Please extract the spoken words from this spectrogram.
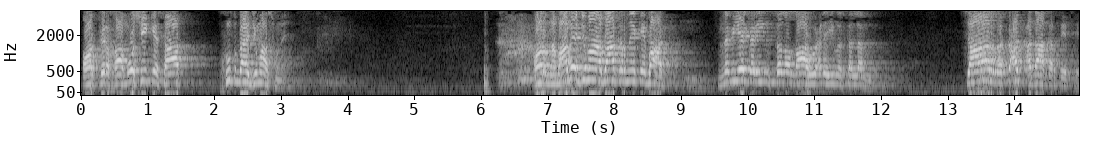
اور پھر خاموشی کے ساتھ خطبہ جمعہ سنیں اور نماز جمعہ ادا کرنے کے بعد نبی کریم صلی اللہ علیہ وسلم چار رکعت ادا کرتے تھے۔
